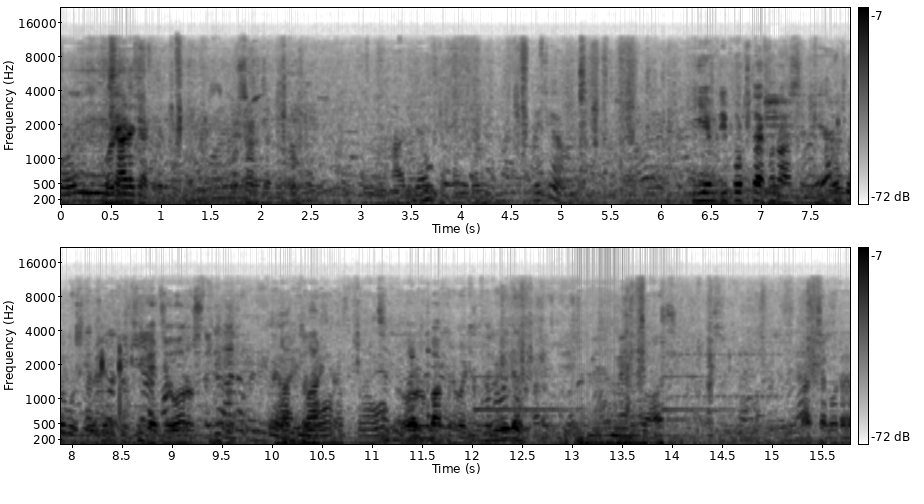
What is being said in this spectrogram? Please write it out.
ওই সাড়ে চারটে ইএম রিপোর্ট তো এখনও আসেনি হ্যাঁ? ঠিক আছে, ওর স্ত্রী কোথায়? ওর বাপের বাড়ি কোথায়? বাচ্চা কোটা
